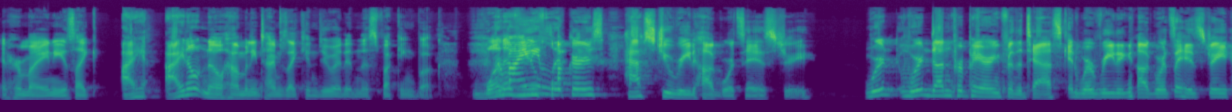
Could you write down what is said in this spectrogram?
And Hermione is like, I I don't know how many times I can do it in this fucking book. One Hermione of you fuckers has to read Hogwarts history. We're we're done preparing for the task and we're reading Hogwarts history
